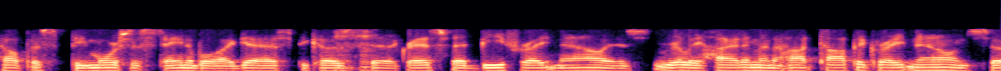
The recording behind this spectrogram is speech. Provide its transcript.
help us be more sustainable, I guess, because mm-hmm. the grass fed beef right now is really item and a hot topic right now. And so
